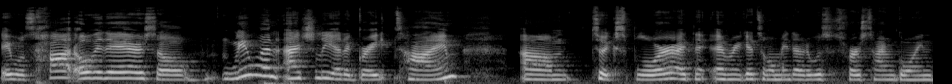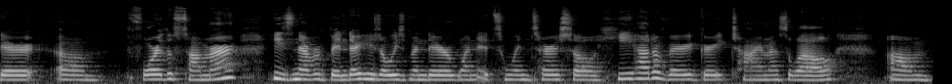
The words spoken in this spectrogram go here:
it was hot over there so we went actually at a great time um, to explore. I think enrique told me that it was his first time going there um, for the summer. He's never been there. He's always been there when it's winter so he had a very great time as well. Um,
